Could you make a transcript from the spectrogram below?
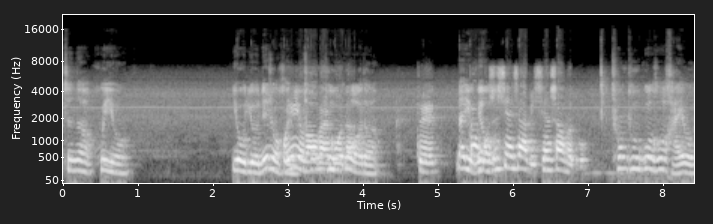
真的会有，有有那种很冲突过的，对。那有没有？是线下比线上的多。冲突过后还有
